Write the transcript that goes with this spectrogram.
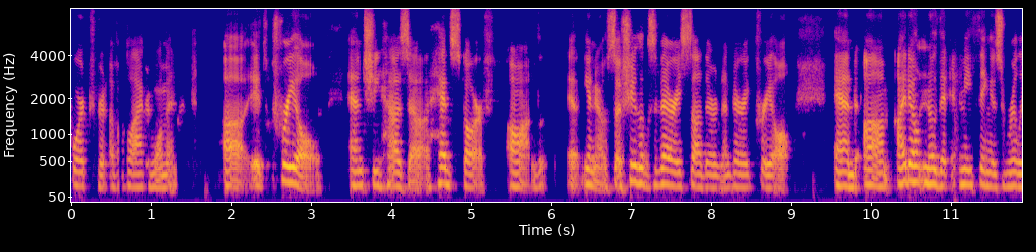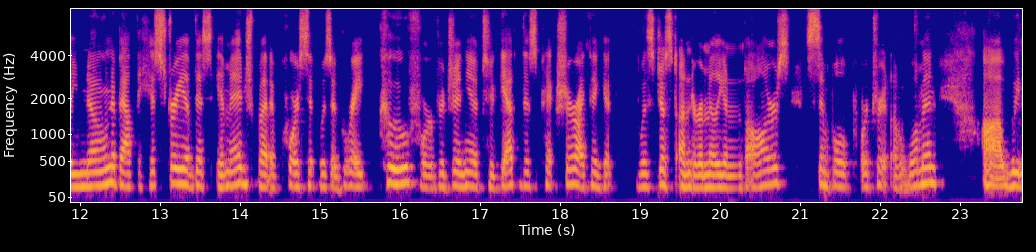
portrait of a Black woman. Uh, it's Creole, and she has a headscarf on, you know, so she looks very Southern and very Creole. And um, I don't know that anything is really known about the history of this image, but of course it was a great coup for Virginia to get this picture. I think it was just under a million dollars, simple portrait of a woman. Uh, we,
